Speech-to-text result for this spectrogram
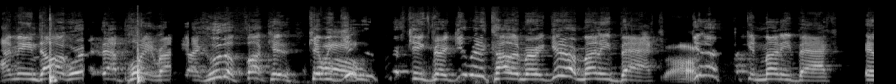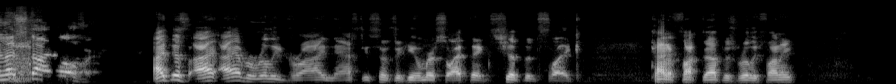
I mean, dog, we're at that point, right? Like, who the fuck can can we oh. get Cliff Kingsbury, get rid of Kyler Murray, get our money back, oh. get our fucking money back, and let's start over. I just I, I have a really dry, nasty sense of humor, so I think shit that's like kind of fucked up is really funny.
